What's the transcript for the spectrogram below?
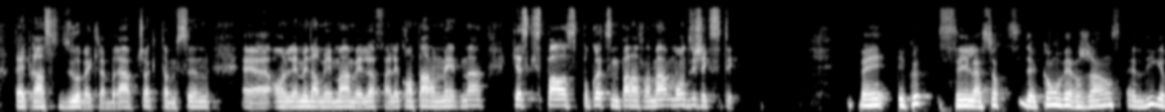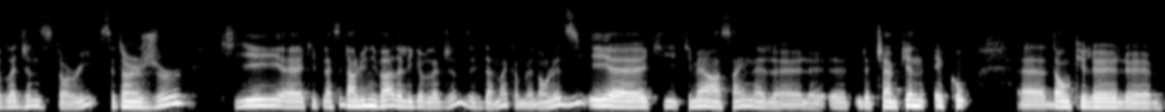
d'être en studio avec le brave Chuck Thompson. Euh, on l'aime énormément, mais là, il fallait qu'on parle maintenant. Qu'est-ce qui se passe? Pourquoi tu me parles en ce moment? Mon Dieu, je suis excité. Ben, écoute, c'est la sortie de Convergence, A League of Legends Story. C'est un jeu qui est, euh, qui est placé dans l'univers de League of Legends, évidemment, comme le nom le dit, et euh, qui, met en scène le, champion Echo. Euh, donc, le,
